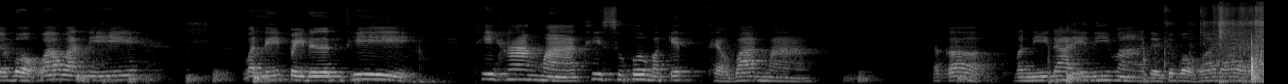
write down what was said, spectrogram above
จะบอกว่าวันนี้ วันนี้ไปเดินที่ที่ห้างมาที่ซูเปอร์มาร์เก็ตแถวบ้านมา แล้วก็วันนี้ได้ไอ้นี่มา เดี๋ยวจะบอกว่าได้อะไร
